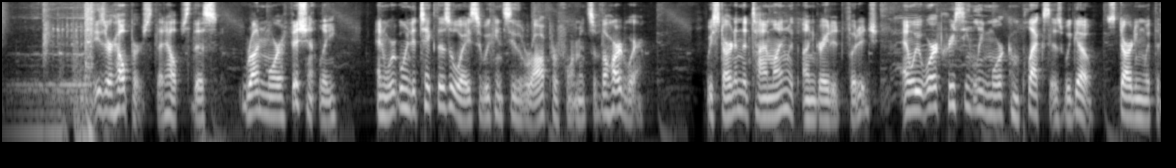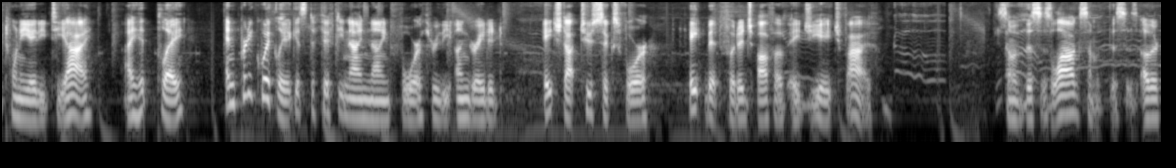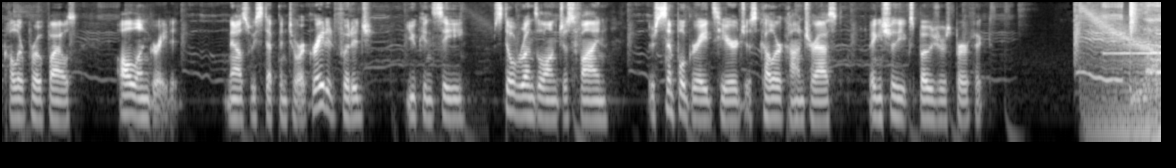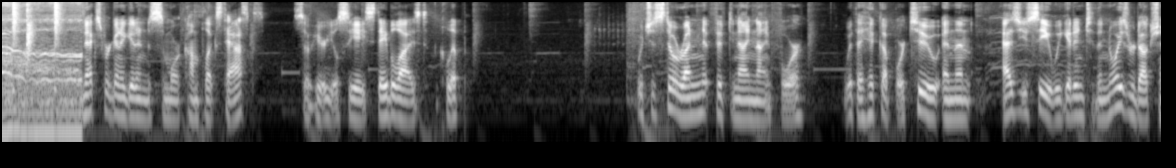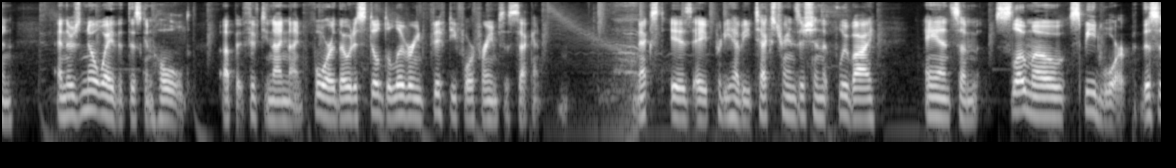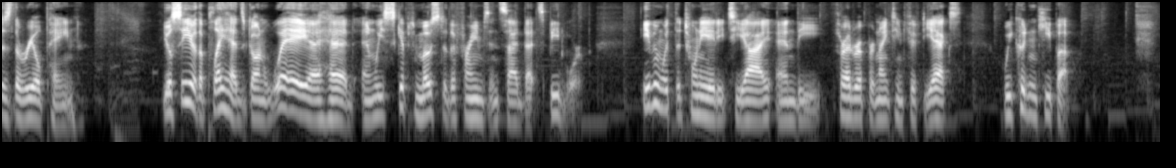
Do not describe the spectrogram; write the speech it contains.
These are helpers that helps this run more efficiently, and we're going to take those away so we can see the raw performance of the hardware. We start in the timeline with ungraded footage, and we work increasingly more complex as we go. Starting with the 2080 Ti, I hit play, and pretty quickly it gets to 5994 through the ungraded H.264 8-bit footage off of a GH5. Some of this is log, some of this is other color profiles, all ungraded. Now as we step into our graded footage, you can see still runs along just fine. There's simple grades here, just color contrast, making sure the exposure is perfect. Next, we're going to get into some more complex tasks. So here you'll see a stabilized clip, which is still running at 5994 with a hiccup or two. And then as you see, we get into the noise reduction and there's no way that this can hold up at 5994, though it is still delivering 54 frames a second. Next is a pretty heavy text transition that flew by and some slow-mo speed warp. This is the real pain. You'll see here the playhead's gone way ahead, and we skipped most of the frames inside that speed warp. Even with the 2080 Ti and the Threadripper 1950X, we couldn't keep up.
